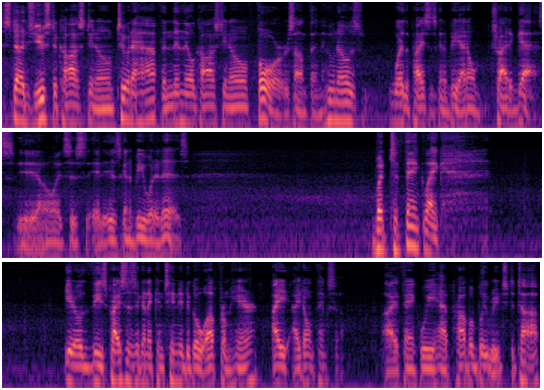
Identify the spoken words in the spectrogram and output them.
studs used to cost, you know, two and a half and then they'll cost, you know, four or something. Who knows where the price is going to be? I don't try to guess. You know, it's just, it is going to be what it is. But to think like, you know, these prices are going to continue to go up from here? I, I don't think so. I think we have probably reached a top.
